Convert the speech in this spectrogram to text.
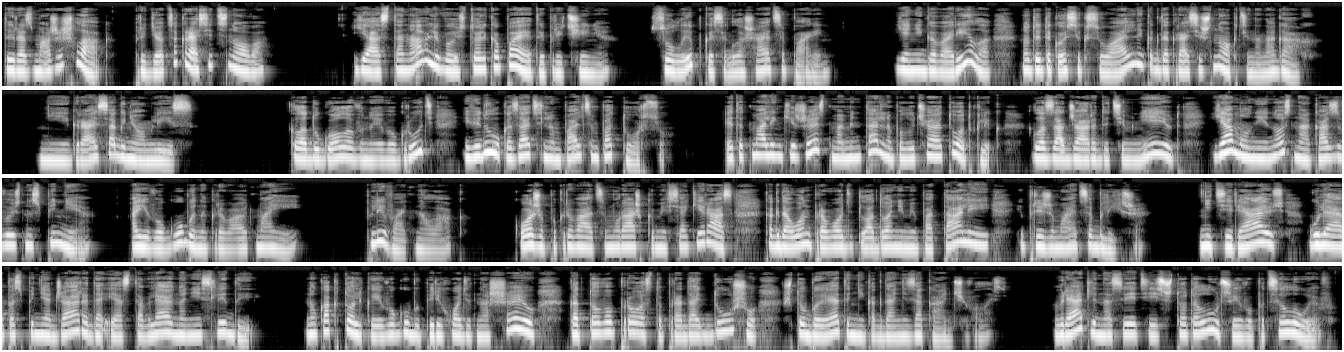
Ты размажешь лак, придется красить снова. Я останавливаюсь только по этой причине. С улыбкой соглашается парень. Я не говорила, но ты такой сексуальный, когда красишь ногти на ногах. Не играй с огнем, Лис. Кладу голову на его грудь и веду указательным пальцем по торсу. Этот маленький жест моментально получает отклик, глаза Джареда темнеют, я молниеносно оказываюсь на спине, а его губы накрывают мои. Плевать на лак. Кожа покрывается мурашками всякий раз, когда он проводит ладонями по талии и прижимается ближе. Не теряюсь, гуляя по спине Джареда и оставляю на ней следы. Но как только его губы переходят на шею, готова просто продать душу, чтобы это никогда не заканчивалось. Вряд ли на свете есть что-то лучше его поцелуев.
